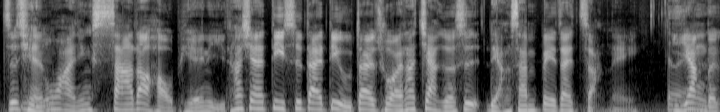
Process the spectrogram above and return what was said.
之前、嗯、哇已经杀到好便宜，它现在第四代、第五代出来，它价格是两三倍在涨哎，啊、一样的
